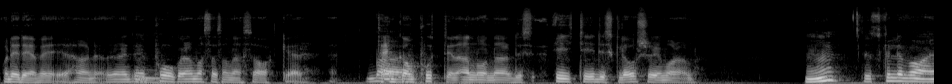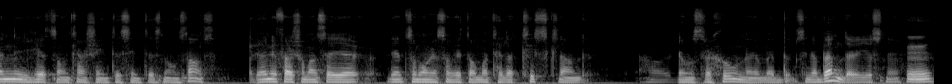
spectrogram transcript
Och det är det vi hör nu. Det mm. pågår en massa sådana saker. Bara... Tänk om Putin anordnar IT Disclosure imorgon. Mm, det skulle vara en nyhet som kanske inte syntes någonstans. Det är ungefär som man säger, det är inte så många som vet om att hela Tyskland demonstrationer med sina bönder just nu. Mm.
